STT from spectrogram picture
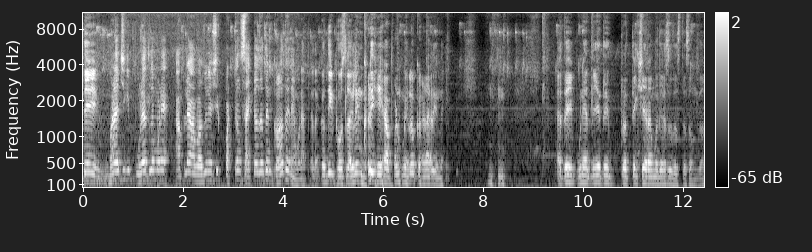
ते म्हणायचे की पुण्यातलं म्हणे आपल्या बाजूने अशी पटकन सायकल जाते आणि कळतही नाही म्हणे आपल्याला. कधी ठोस लागली आणि कधी हे आपण मेलो कळणारही नाही. आता हे पुण्यातली ते प्रत्येक शहरामध्ये असंच असतं समजा.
